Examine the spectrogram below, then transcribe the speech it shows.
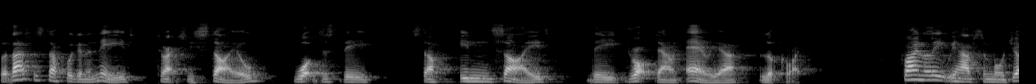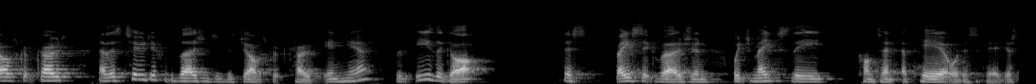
But that's the stuff we're going to need to actually style what does the stuff inside the drop down area look like. Finally, we have some more JavaScript code. Now there's two different versions of this JavaScript code in here. We've either got this basic version which makes the content appear or disappear, just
